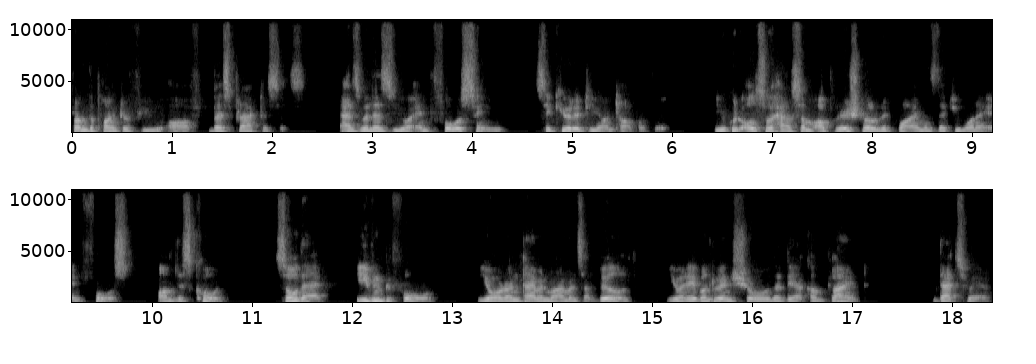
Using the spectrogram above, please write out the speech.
from the point of view of best practices, as well as you are enforcing security on top of it? You could also have some operational requirements that you want to enforce on this code so that even before your runtime environments are built, you are able to ensure that they are compliant. That's where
